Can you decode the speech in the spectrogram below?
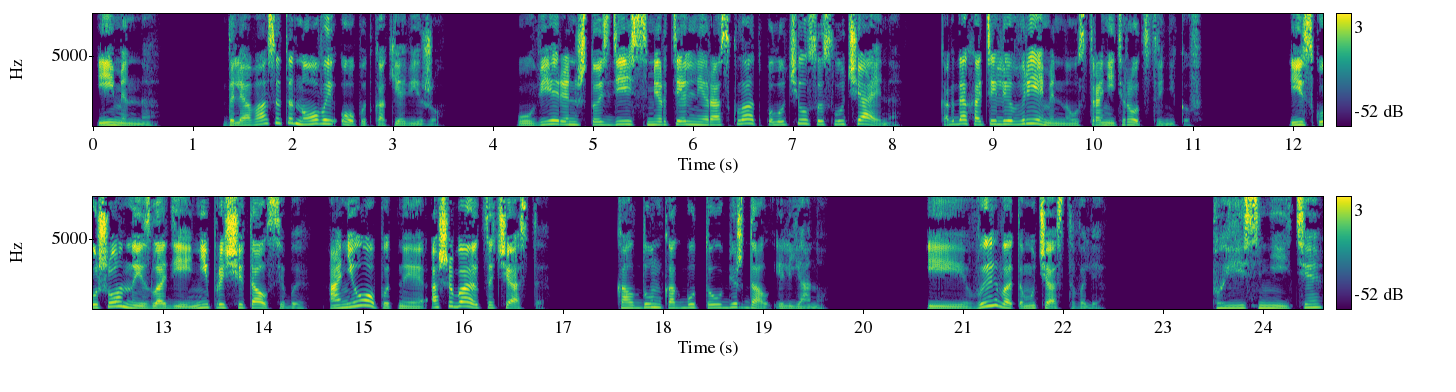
«Именно. Для вас это новый опыт, как я вижу. Уверен, что здесь смертельный расклад получился случайно, когда хотели временно устранить родственников. Искушенный злодей не просчитался бы, а неопытные ошибаются часто». Колдун как будто убеждал Ильяну. И вы в этом участвовали? Поясните.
